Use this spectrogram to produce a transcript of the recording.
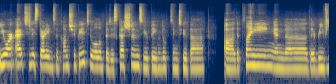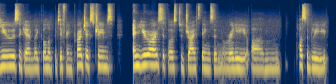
you are actually starting to contribute to all of the discussions you're being looked into the uh, the planning and uh, the reviews again like all of the different project streams and you are supposed to drive things and already um, possibly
